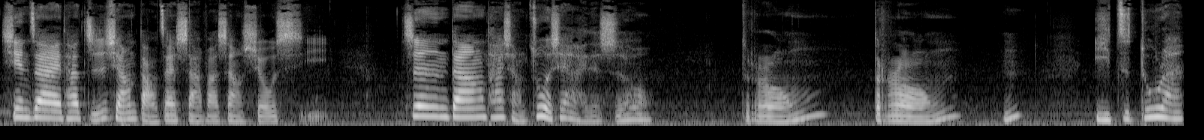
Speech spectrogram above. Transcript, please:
现在他只想倒在沙发上休息。正当他想坐下来的时候，咚咚，嗯，椅子突然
